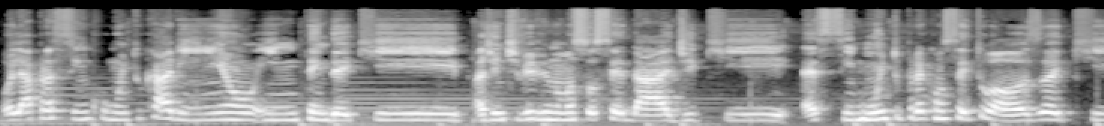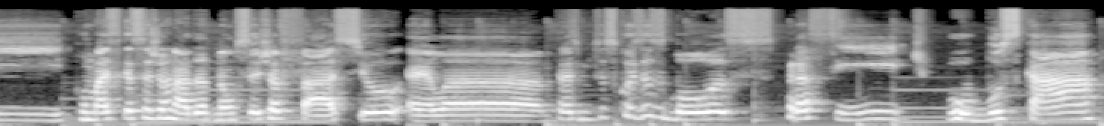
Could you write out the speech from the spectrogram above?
olhar para si com muito carinho e entender que a gente vive numa sociedade que é sim muito preconceituosa, que por mais que essa jornada não seja fácil, ela traz muitas coisas boas para si, tipo, buscar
